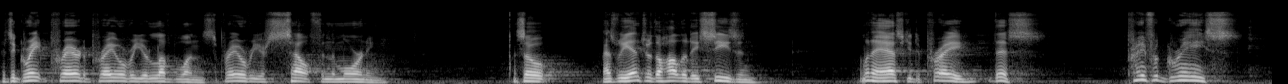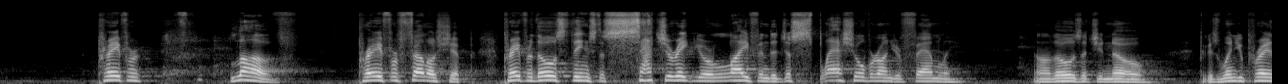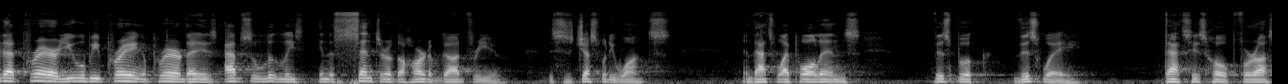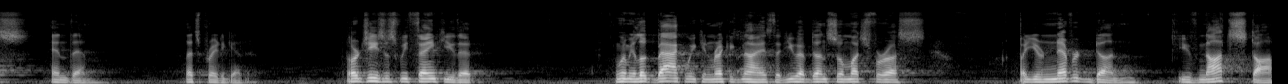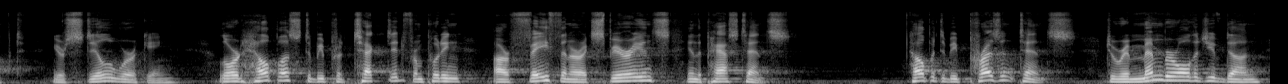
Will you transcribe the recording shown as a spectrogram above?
It's a great prayer to pray over your loved ones, to pray over yourself in the morning. So, as we enter the holiday season, I'm going to ask you to pray this Pray for grace. Pray for love. Pray for fellowship. Pray for those things to saturate your life and to just splash over on your family and on those that you know. Because when you pray that prayer, you will be praying a prayer that is absolutely in the center of the heart of God for you. This is just what He wants. And that's why Paul ends this book this way. That's His hope for us and them. Let's pray together. Lord Jesus, we thank you that when we look back, we can recognize that you have done so much for us, but you're never done. You've not stopped. You're still working. Lord, help us to be protected from putting our faith and our experience in the past tense. Help it to be present tense, to remember all that you've done,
